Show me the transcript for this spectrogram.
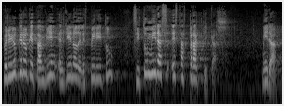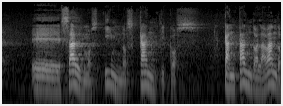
Pero yo creo que también el lleno del Espíritu, si tú miras estas prácticas, mira, eh, salmos, himnos, cánticos, cantando, alabando,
